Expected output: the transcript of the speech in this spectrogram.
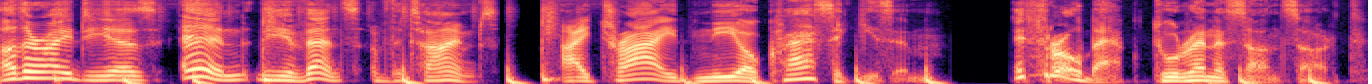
other ideas, and the events of the times. I tried neoclassicism, a throwback to Renaissance art.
